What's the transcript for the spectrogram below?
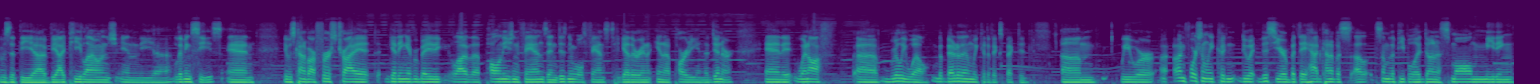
it was at the uh, VIP lounge in the uh, Living Seas, and it was kind of our first try at getting everybody, a lot of the Polynesian fans and Disney World fans together in, in a party and a dinner. And it went off uh, really well, but better than we could have expected. Um, we were uh, unfortunately couldn't do it this year, but they had kind of a uh, some of the people had done a small meeting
